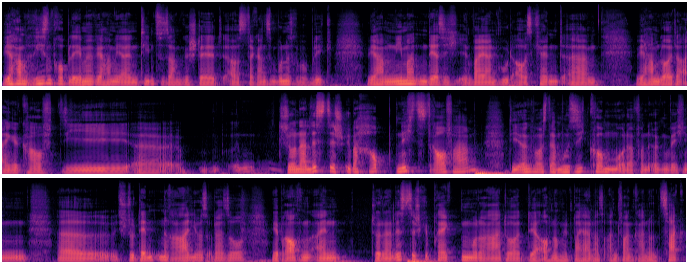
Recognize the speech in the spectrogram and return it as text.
Wir haben Riesenprobleme. Wir haben hier ein Team zusammengestellt aus der ganzen Bundesrepublik. Wir haben niemanden, der sich in Bayern gut auskennt. Ähm, wir haben Leute eingekauft, die äh, journalistisch überhaupt nichts drauf haben, die irgendwo aus der Musik kommen oder von irgendwelchen äh, Studentenradios oder so. Wir brauchen einen journalistisch geprägten Moderator, der auch noch mit Bayern was anfangen kann. Und zack,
